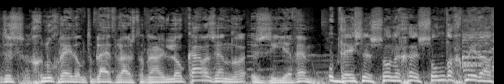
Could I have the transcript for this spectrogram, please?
Dus genoeg reden om te blijven luisteren naar uw lokale zender ZFM. Op deze zonnige zondagmiddag.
